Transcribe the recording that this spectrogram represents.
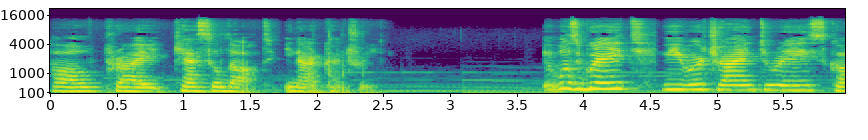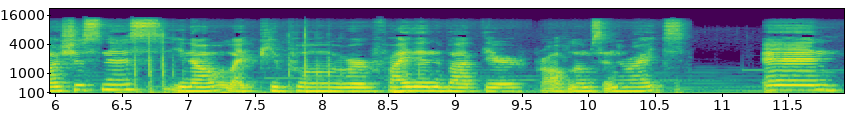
how Pride canceled out in our country. It was great. We were trying to raise consciousness, you know, like people were fighting about their problems and rights. And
